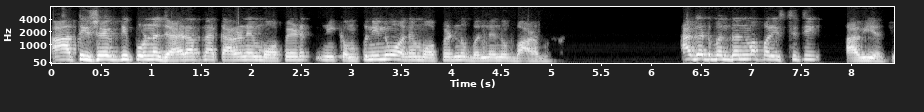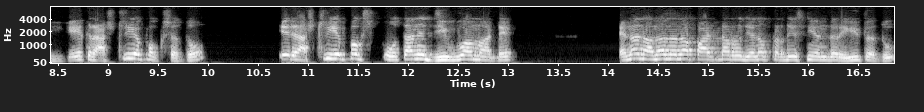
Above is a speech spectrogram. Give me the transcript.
આ અતિશયોક્તિપૂર્ણ જાહેરાતના કારણે મોપેડની કંપનીનું અને મોપેડનું બંનેનું બાળ આ ગઠબંધનમાં પરિસ્થિતિ આવી હતી કે એક રાષ્ટ્રીય પક્ષ હતો. એ રાષ્ટ્રીય પક્ષ પોતાને જીવવા માટે એના નાના નાના પાર્ટનરો જેનો પ્રદેશની અંદર હિત હતું,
